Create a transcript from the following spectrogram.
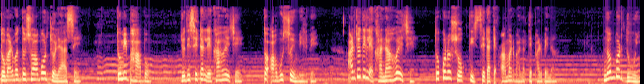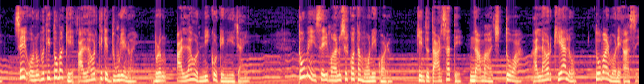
তোমার মধ্যে সবর চলে আসে। তুমি ভাবো, যদি সেটা লেখা হয়েছে, তো অবশ্যই মিলবে। আর যদি লেখা না হয়েছে, তো কোনো শক্তি সেটাকে আমার বানাতে পারবে না। নম্বর দুই, সেই অনুভূতি তোমাকে আল্লাহর থেকে দূরে নয়, বরং আল্লাহর নিকটে নিয়ে যায়। তুমি সেই মানুষের কথা মনে করো, কিন্তু তার সাথে নামাজ তোয়া আল্লাহর খেয়ালও তোমার মনে আসে।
